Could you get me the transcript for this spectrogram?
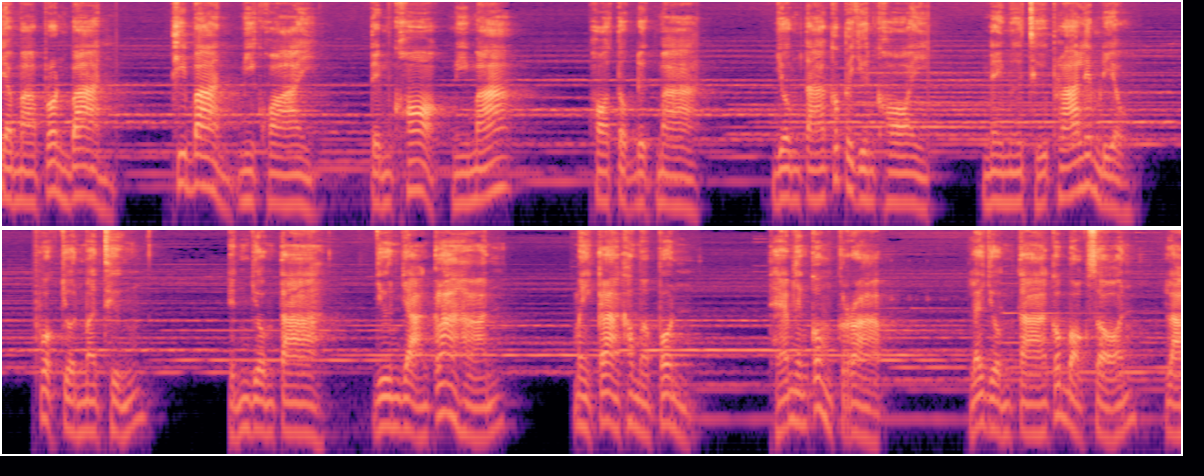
จะมาปล้นบ้าน ที่บ้านมีควาย เต็มคอกมีม้า พอตกดึกมา โยมตาก็ไปยืนคอย ในมือถือพล้าเล่มเดียว พวกโจรมาถึง เห็นโยมตา ยืนอย่างกล้าหาญไม่กล้าเข้ามาป้น แถมยังก้มกราบ และโยมตาก็บอกสอนเหล่า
